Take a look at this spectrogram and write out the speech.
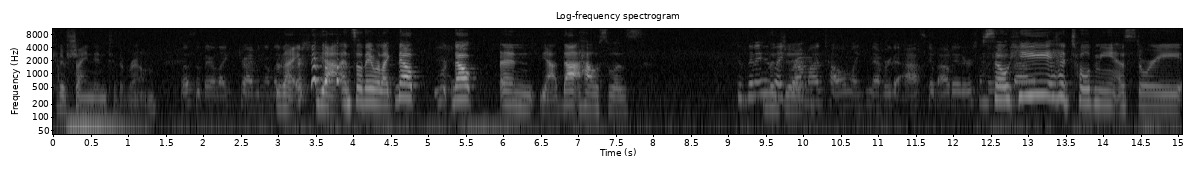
could have shined into the room. That's what they're like driving on the Right. yeah. And so they were like, nope, nope. And yeah, that house was. Because didn't his like grandma tell him like never to ask about it or something? So like that? he had told me a story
